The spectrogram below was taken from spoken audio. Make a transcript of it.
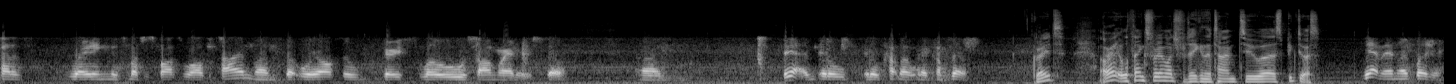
kind of writing as much as possible all the time, um, but we're also very slow songwriters. So, um, so yeah, it'll it'll come out when it comes out. Great. All right. Well, thanks very much for taking the time to uh, speak to us. Yeah, man, my pleasure.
